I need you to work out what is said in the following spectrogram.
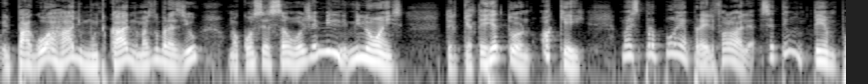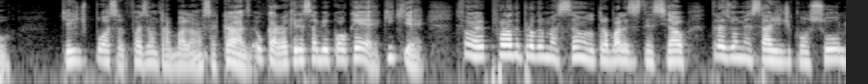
ele pagou a rádio muito caro, ainda mais no Brasil. Uma concessão hoje é mil, milhões. Então ele quer ter retorno. Ok. Mas proponha para ele. Fala, olha, você tem um tempo que a gente possa fazer um trabalho na nossa casa? O cara vai querer saber qual que é. O que, que é? Você fala, falar da programação, do trabalho assistencial, trazer uma mensagem de consolo.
